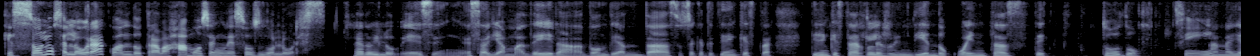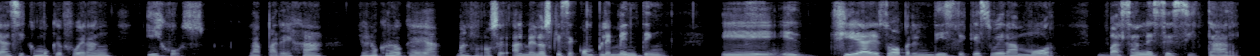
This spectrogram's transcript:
que solo se logra cuando trabajamos en esos dolores. Claro, y lo ves en esa llamadera, donde andas, o sea que te tienen que estar, tienen que estarle rindiendo cuentas de todo. Sí. Ana Yancy como que fueran hijos. La pareja, yo no creo que haya, bueno, no sé, al menos que se complementen. Y, si a eso aprendiste que eso era amor, vas a necesitar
